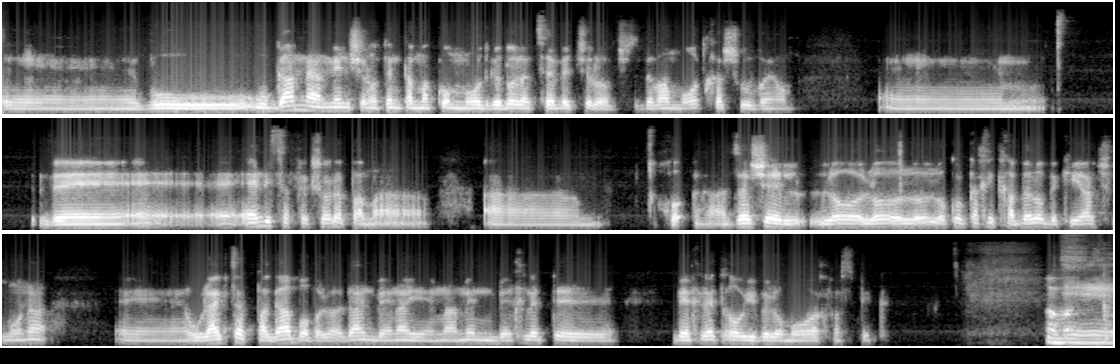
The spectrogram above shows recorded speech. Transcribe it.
אה, והוא גם מאמן שנותן את המקום מאוד גדול לצוות שלו, שזה דבר מאוד חשוב היום. אמ, ואין לי ספק שעוד פעם, זה שלא לא, לא, לא כל כך התחבר לו בקריית שמונה, אה, אולי קצת פגע בו, אבל הוא עדיין בעיניי מאמן בהחלט, אה, בהחלט ראוי ולא מוערך מספיק. אבל, אה,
